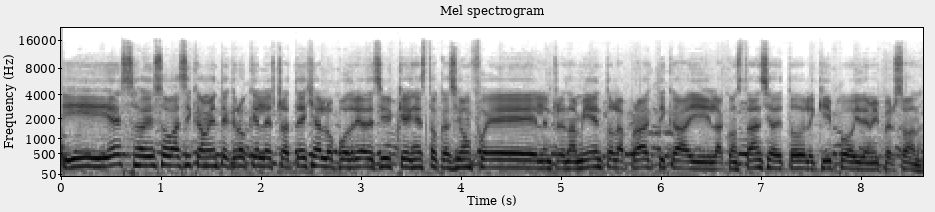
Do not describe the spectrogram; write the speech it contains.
y eso, eso básicamente creo que la estrategia lo podría decir que en esta ocasión fue el entrenamiento, la práctica y la constancia de todo el equipo y de mi persona.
